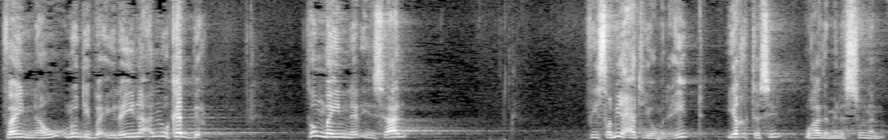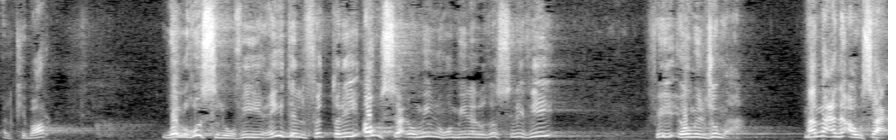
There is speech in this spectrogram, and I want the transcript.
فإنه ندب إلينا أن نكبر. ثم إن الإنسان في صبيحة يوم العيد يغتسل وهذا من السنن الكبار والغسل في عيد الفطر أوسع منه من الغسل في في يوم الجمعة. ما معنى أوسع؟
